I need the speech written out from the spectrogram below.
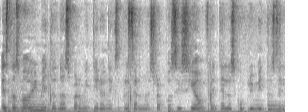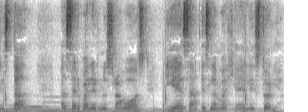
Estos movimientos nos permitieron expresar nuestra posición frente a los cumplimientos del Estado, hacer valer nuestra voz y esa es la magia de la historia,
